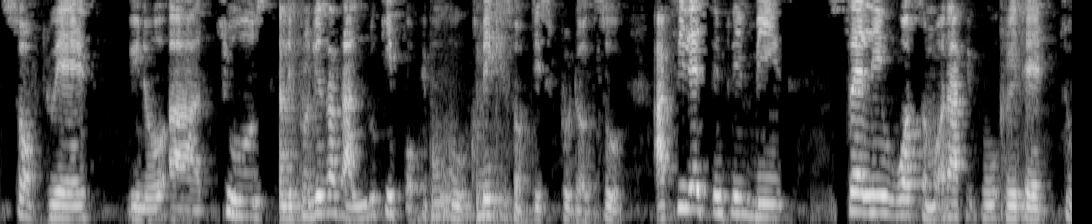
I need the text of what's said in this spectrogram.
softwares, you know, uh, tools, and the producers are looking for people who make use of this product. So affiliate simply means selling what some other people created to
